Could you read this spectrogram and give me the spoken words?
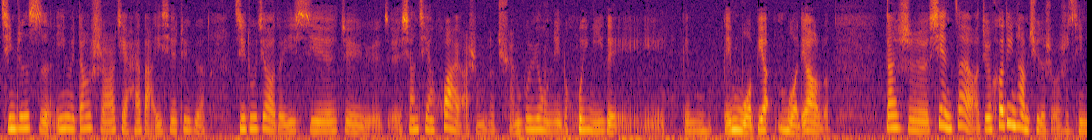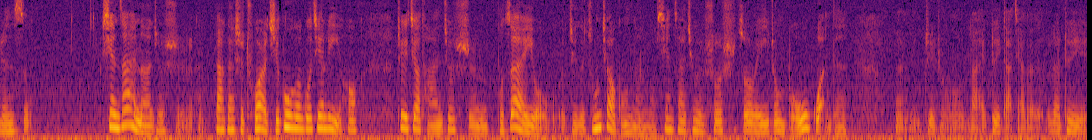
清真寺。因为当时，而且还把一些这个基督教的一些这个镶嵌画呀什么的，全部用那个灰泥给给给抹掉抹掉了。但是现在啊，就赫定他们去的时候是清真寺，现在呢，就是大概是土耳其共和国建立以后。这个教堂就是不再有这个宗教功能了，现在就是说是作为一种博物馆的，嗯，这种来对大家的来对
